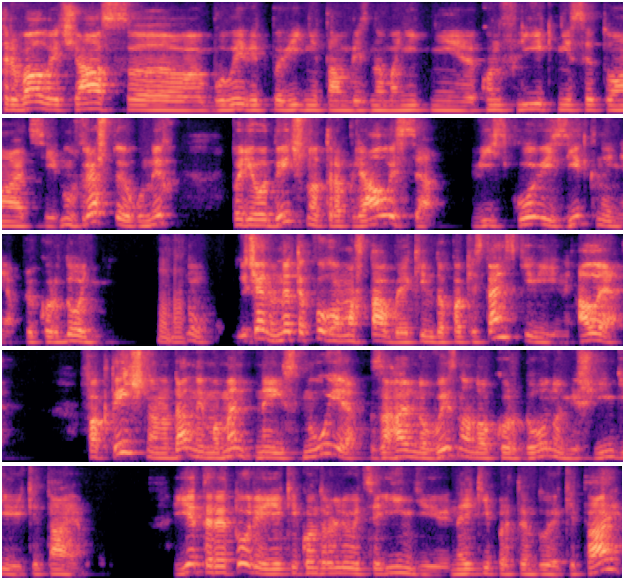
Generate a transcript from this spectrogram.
тривалий час е, були відповідні там різноманітні конфліктні ситуації? Ну, зрештою, у них періодично траплялися військові зіткнення прикордонні. Мгм. Ну, звичайно, не такого масштабу, як індопакистанські війни, але фактично на даний момент не існує загальновизнаного кордону між Індією і Китаєм. Є території, які контролюються Індією, на які претендує Китай,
